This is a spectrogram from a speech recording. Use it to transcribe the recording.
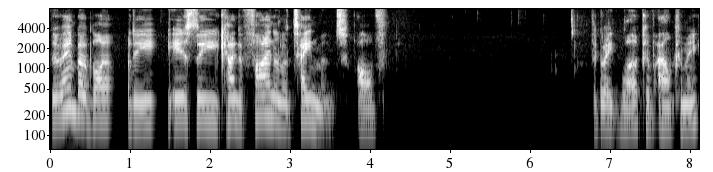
the rainbow body is the kind of final attainment of the great work of alchemy,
